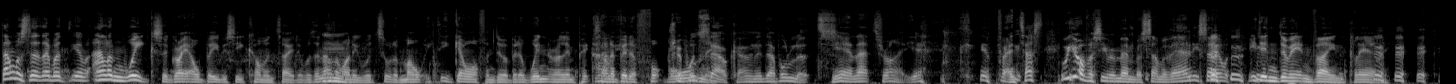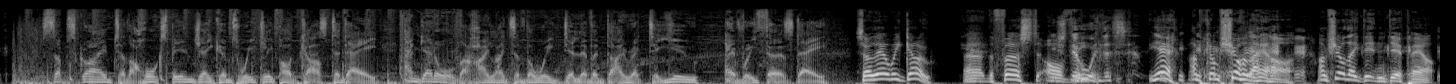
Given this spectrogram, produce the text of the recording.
That was the, there were you know, Alan Weeks, a great old BBC commentator, was another Mm. one who would sort of multi. He'd go off and do a bit of Winter Olympics and Oh, a bit of football. Triple? Salchow and a double Lutz. Yeah, that's right. Yeah, fantastic. Well, you obviously remember some of it, Andy. So he didn't do it in vain, clearly. Subscribe to the Hawksbee and Jacobs weekly podcast today and get all the highlights of the week delivered direct to you every Thursday. So there we go. Uh, the first of still the- with us? Yeah, I'm, I'm sure they are. I'm sure they didn't dip out.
